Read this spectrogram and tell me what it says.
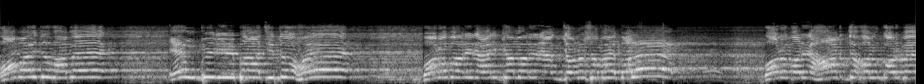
অবৈধভাবে এমপি নির্বাচিত হয়ে বড় বাড়ির আইন কামারের এক জনসভায় বলে বড় বাড়ির হাট দখল করবে,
